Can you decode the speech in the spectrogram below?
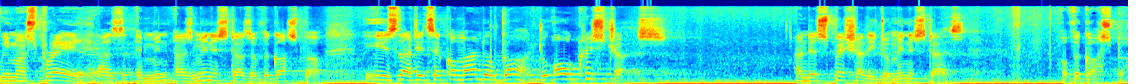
we must pray as, as ministers of the gospel is that it's a command of God to all Christians and especially to ministers of the gospel.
